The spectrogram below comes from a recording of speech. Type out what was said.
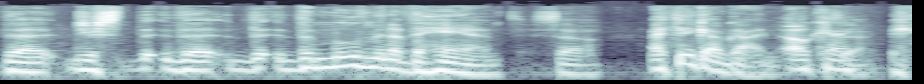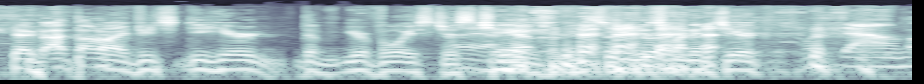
the just the the, the, the movement of the hand. So, I think I've gotten. Okay. So- Yeah, I- By the way, did you hear the, your voice just oh, changed? You just, you just went into your. Went down.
